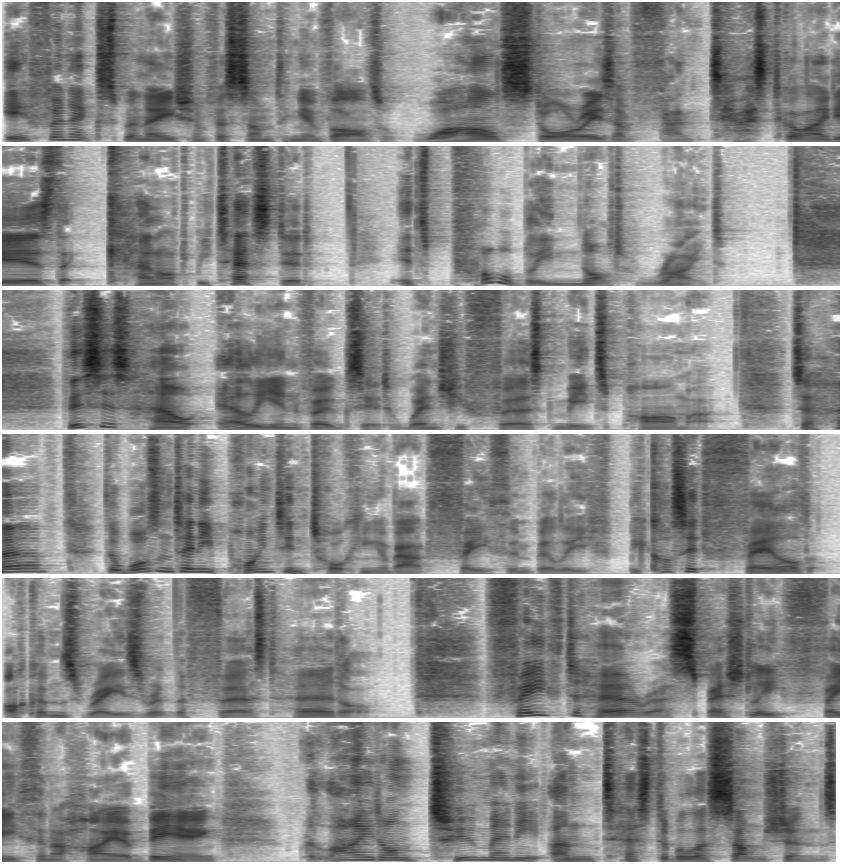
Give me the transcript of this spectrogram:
if an explanation for something involves wild stories and fantastical ideas that cannot be tested, it's probably not right. This is how Ellie invokes it when she first meets Palmer. To her, there wasn't any point in talking about faith and belief because it failed Occam's razor at the first hurdle. Faith to her, especially faith in a higher being, relied on too many untestable assumptions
